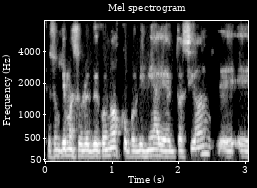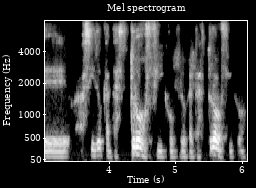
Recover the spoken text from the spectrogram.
que es un tema sobre el que conozco porque es mi área de actuación, eh, eh, ha sido catastrófico, pero catastrófico.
